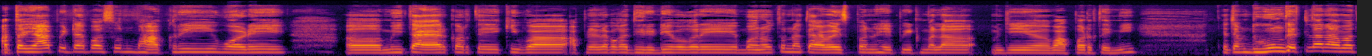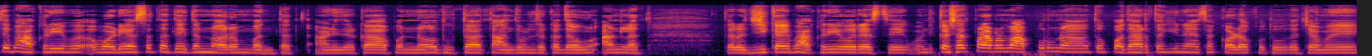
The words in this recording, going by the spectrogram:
आता ह्या पिठापासून भाकरी वडे मी तयार करते किंवा आपल्याला बघा धिरडी वगैरे बनवतो ना त्यावेळेस पण हे पीठ मला म्हणजे वापरते मी. त्याच्यामुळे धुवून घेतला ना मग ते भाकरी व- वडे असतात ना ते एकदम नरम बनतात. आणि जर का आपण न धुता तांदूळ जर का दळून आणलात तर जी काही भाकरी वगैरे असते म्हणजे कशात पण आपण वापरू ना तो पदार्थ की नाही असा कडक होतो. त्याच्यामुळे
